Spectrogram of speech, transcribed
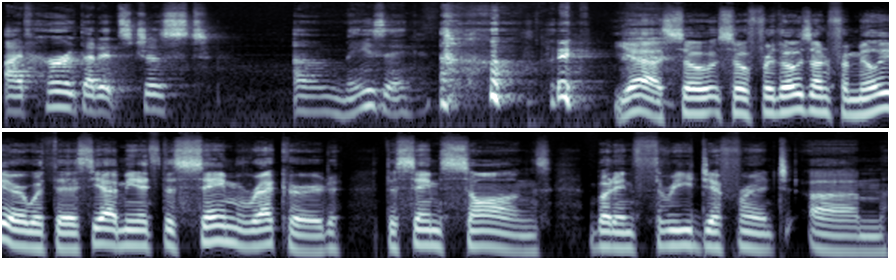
I've heard that it's just amazing. yeah, so so for those unfamiliar with this, yeah, I mean it's the same record, the same songs, but in three different, um,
